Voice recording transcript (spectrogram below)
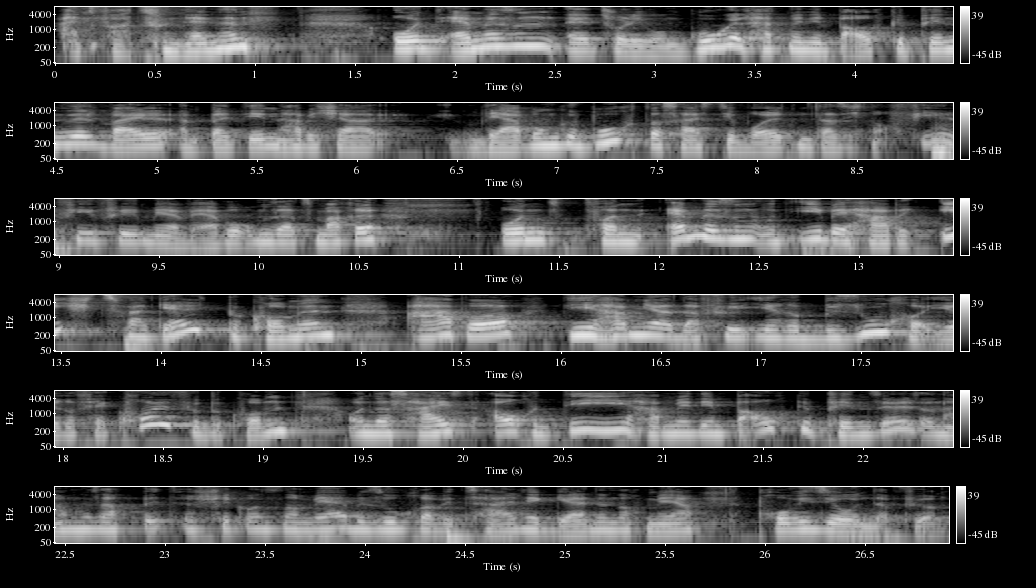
einfach zu nennen. Und Amazon, äh, Entschuldigung, Google hat mir den Bauch gepinselt, weil äh, bei denen habe ich ja Werbung gebucht. Das heißt, die wollten, dass ich noch viel, viel, viel mehr Werbeumsatz mache. Und von Amazon und eBay habe ich zwar Geld bekommen, aber die haben ja dafür ihre Besucher, ihre Verkäufe bekommen. Und das heißt, auch die haben mir den Bauch gepinselt und haben gesagt, bitte schick uns noch mehr Besucher, wir zahlen dir gerne noch mehr Provision dafür.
